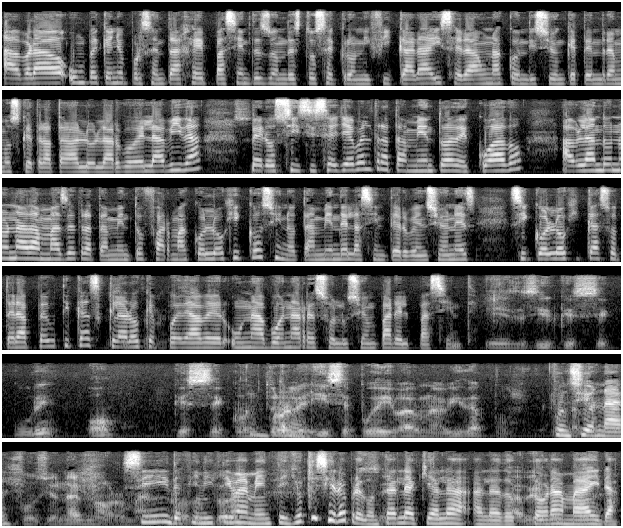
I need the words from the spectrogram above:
Habrá un pequeño porcentaje de pacientes donde esto se cronificará y será una condición que tendremos que tratar a lo largo de la vida. Pero sí, si se lleva el tratamiento adecuado, hablando no nada más de tratamiento farmacológico, sino también de las intervenciones psicológicas o terapéuticas, claro que puede haber una buena resolución para el paciente. Es decir, que se cure o que se controle y se puede llevar una vida pues funcional. Funcional normal. Sí, definitivamente. Yo quisiera preguntarle aquí a la, a la doctora Mayra.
